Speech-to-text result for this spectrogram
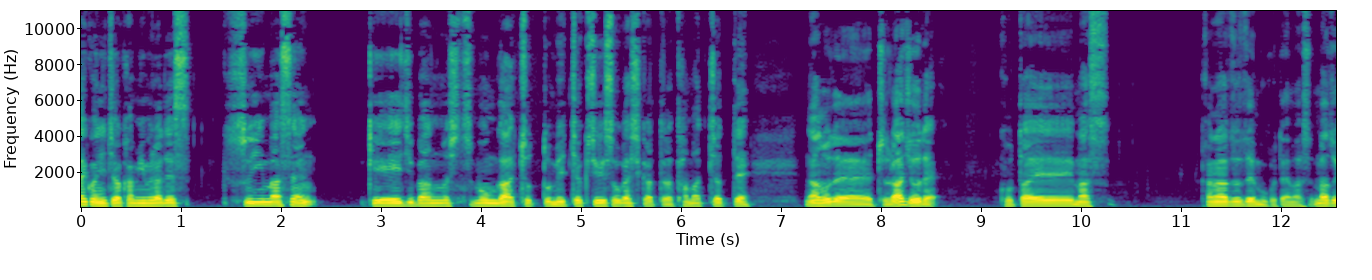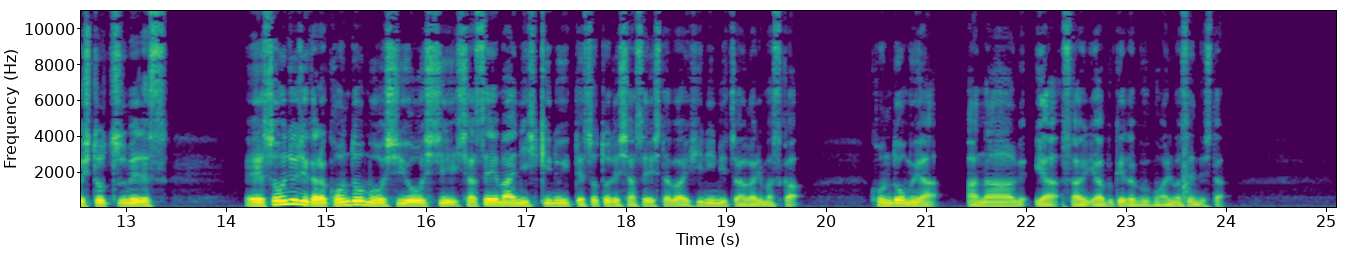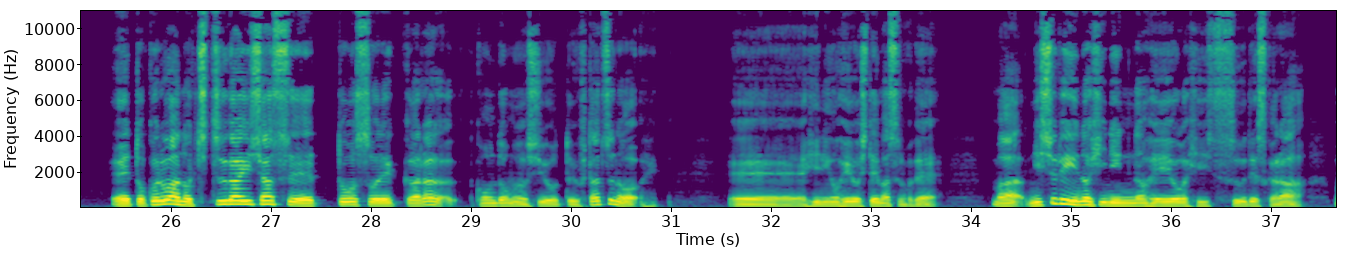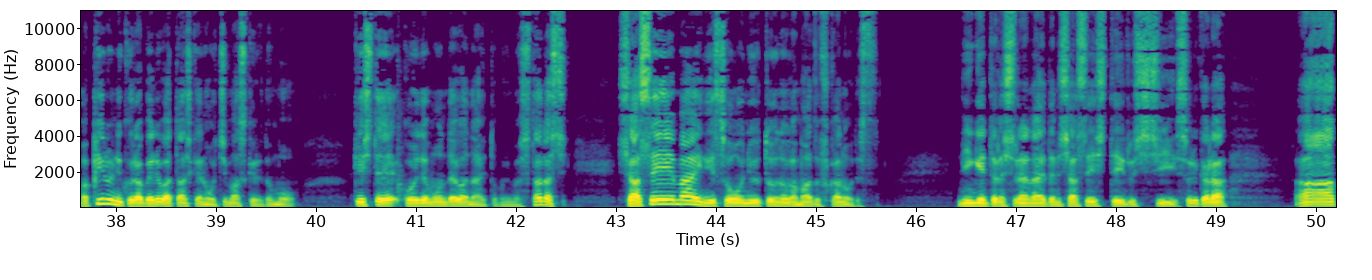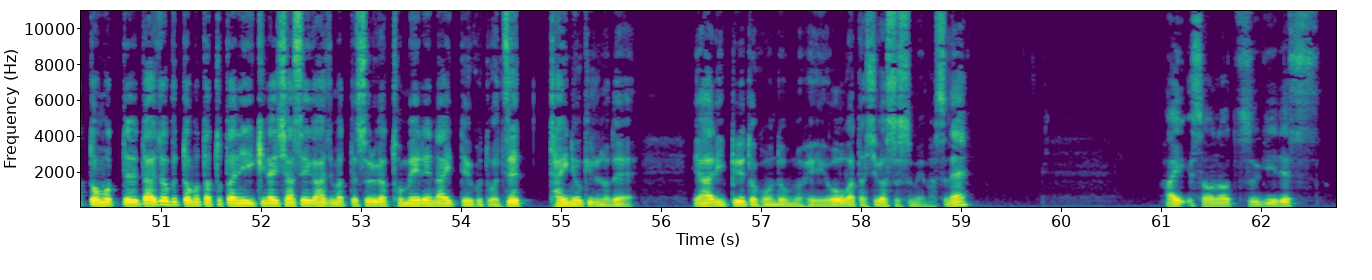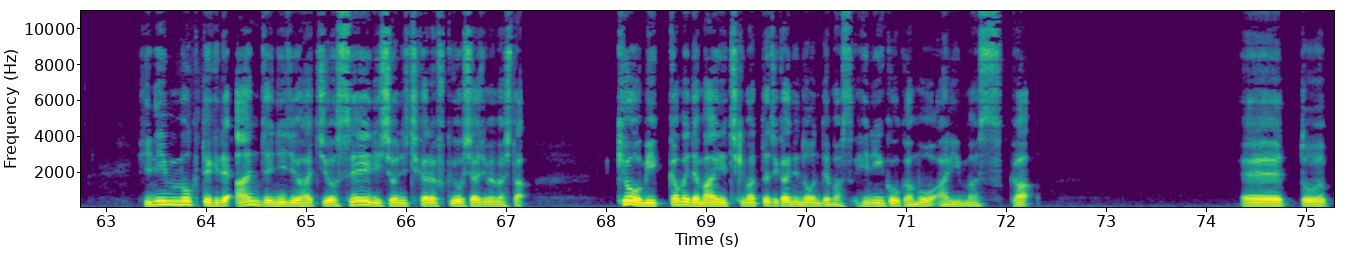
はい、こんにちは。上村です。すいません。掲示板の質問がちょっとめちゃくちゃ忙しかったら溜まっちゃって、なので、ちょっとラジオで答えます。必ず全部答えます。まず一つ目です。えー、挿入時からコンドームを使用し、射精前に引き抜いて外で射精した場合、避妊率は上がりますか？コンドームや穴や破けた部分はありませんでした。えっ、ー、と、これはあの、膣外射精と、それからコンドームの使用という2つの、えー、避妊を併用していますので、まあ、2種類の避妊の併用が必須ですから、まあ、ピルに比べれば確かに落ちますけれども、決してこれで問題はないと思います。ただし、射精前に挿入というのがまず不可能です。人間ってのは知らない間に射精しているし、それから、あーっと思って大丈夫と思った途端にいきなり射精が始まってそれが止めれないっていうことは絶対に起きるので、やはりピルとコンドームの併用を私は勧めますね。はい、その次です。避妊目的でアンジェ28を生理初日から服用し始めました。今日3日目で毎日決まった時間に飲んでます。避妊効果もうありますか？えー、っと、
